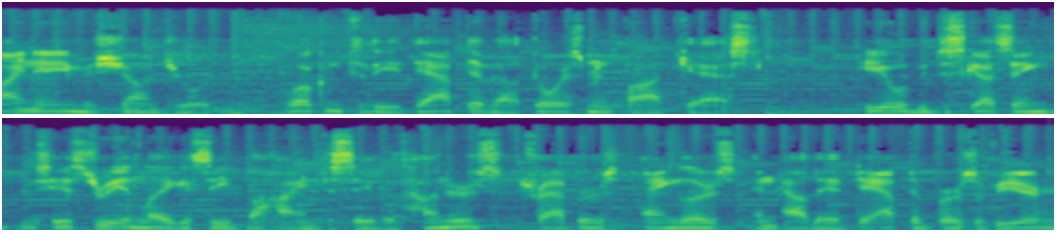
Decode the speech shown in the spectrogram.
My name is Sean Jordan. Welcome to the Adaptive Outdoorsman Podcast. Here we'll be discussing the history and legacy behind disabled hunters, trappers, anglers, and how they adapt and persevere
